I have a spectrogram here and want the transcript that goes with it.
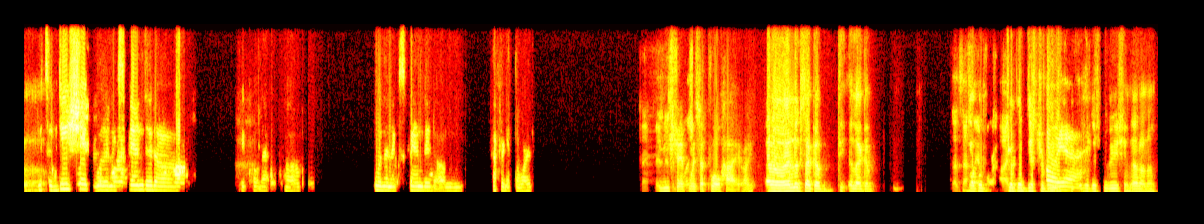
Uh, It's a D shape with an expanded, uh, what do you call that? Uh, with an expanded, um, I forget the word. Okay. E shape with a pull high, right? I don't know. It looks like a like a That's definitely a double poor high. triple distribution. Oh, yeah. triple distribution. I don't know.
